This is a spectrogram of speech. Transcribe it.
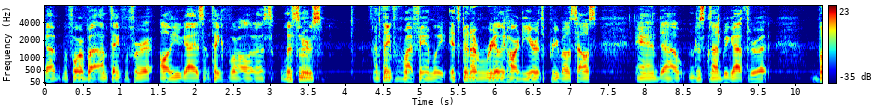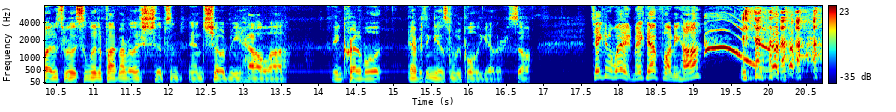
uh, before, but I'm thankful for all you guys. I'm thankful for all of us listeners. I'm thankful for my family. It's been a really hard year at the Prevost house, and uh, I'm just glad we got through it. But it's really solidified my relationships and, and showed me how uh, incredible everything is when we pull together. So take it away. Make that funny, huh?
